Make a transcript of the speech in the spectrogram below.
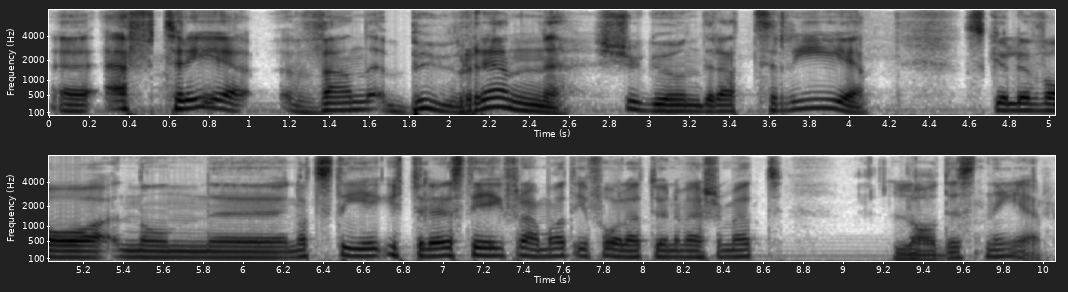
Eh, F3 vann Buren 2003 skulle vara någon, eh, något steg, ytterligare steg framåt i Fallout-universumet, lades ner.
